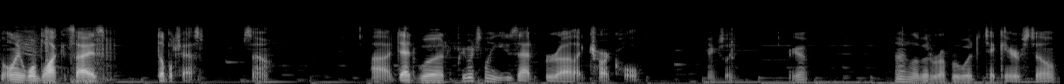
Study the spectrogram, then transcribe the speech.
Only one block in size, double chest. So, uh, dead wood. Pretty much only use that for, uh, like, charcoal, actually. There we go. a little bit of rubber wood to take care of still.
